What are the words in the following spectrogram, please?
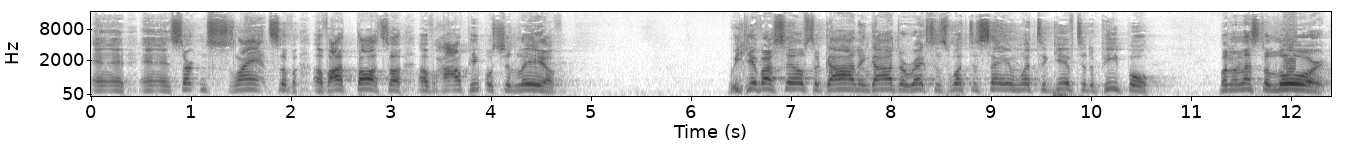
and, and, and certain slants of, of our thoughts of, of how people should live. We give ourselves to God, and God directs us what to say and what to give to the people. But unless the Lord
